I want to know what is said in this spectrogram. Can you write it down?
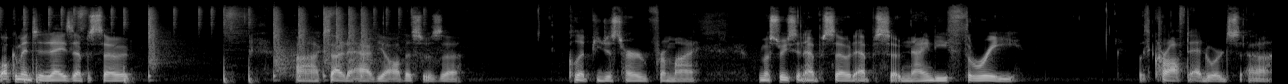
Welcome into today's episode. Uh, excited to have y'all. This was a clip you just heard from my most recent episode, episode 93 with Croft Edwards. Uh,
